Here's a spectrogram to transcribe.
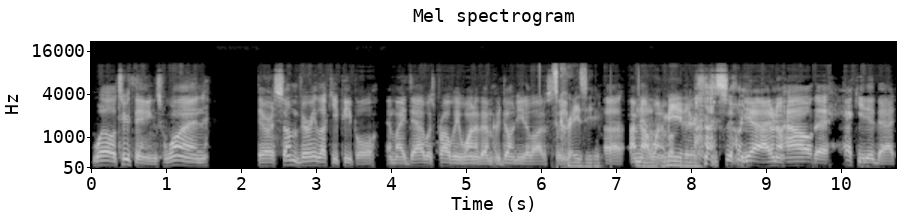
Well, two things. One, there are some very lucky people, and my dad was probably one of them who don't need a lot of sleep. It's crazy. Uh, I'm not one of me them. either. so yeah, I don't know how the heck he did that.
